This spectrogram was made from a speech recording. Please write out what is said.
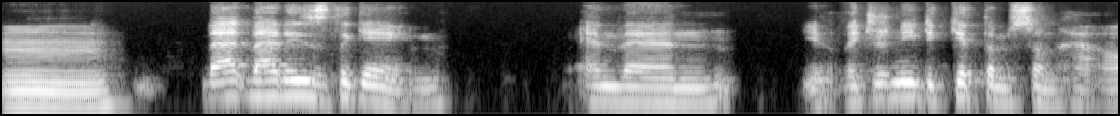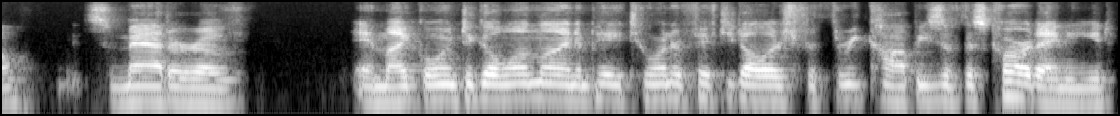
Mm, that that is the game. And then you know they just need to get them somehow. It's a matter of am i going to go online and pay $250 for three copies of this card i need?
